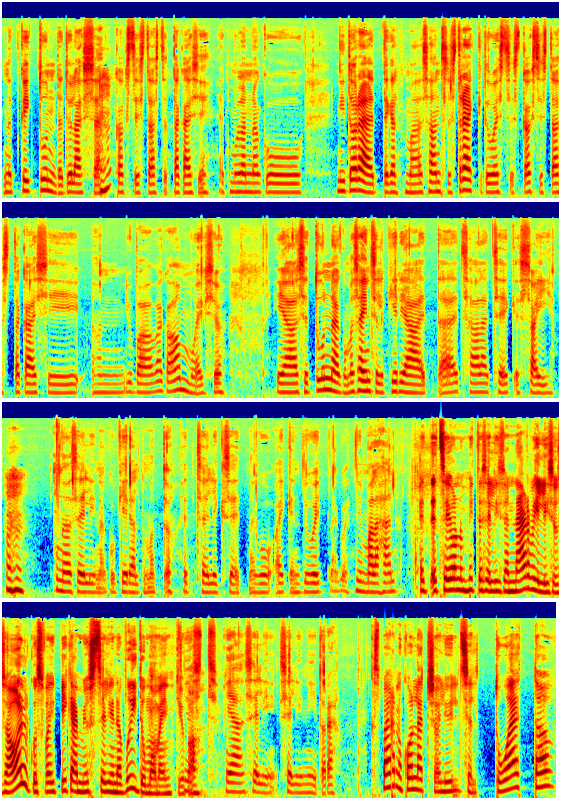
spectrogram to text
need kõik tunded ülesse mhm. kaksteist mm -hmm. aastat tagasi, et mul on nagu nii tore, et tegelikult ma saan sellest rääkida uuesti, sest kaksteist aastat tagasi on juba väga ammu, eks ju. ja see tunne, kui ma sain selle kirja, et, et sa oled see, kes sai mm, -hmm no see oli nagu kirjeldamatu, et see oligi see, et nagu I can do it, nagu et nüüd ma lähen. et, et see ei olnud mitte sellise närvilisuse algus, vaid pigem just selline võidumoment juba? just, jaa, see oli, see oli nii tore. kas Pärnu kolledž oli üldiselt toetav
